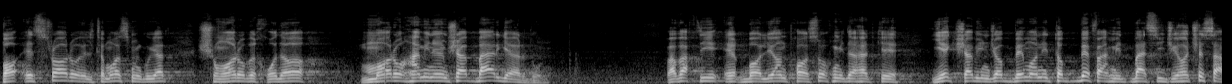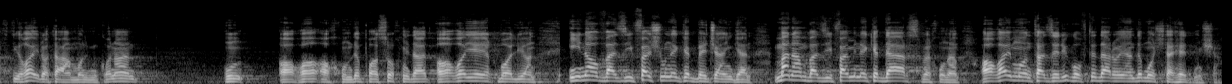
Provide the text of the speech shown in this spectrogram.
با اصرار و التماس می‌گوید شما رو به خدا ما رو همین امشب برگردون. و وقتی اقبالیان پاسخ می‌دهد که یک شب اینجا بمانید تا بفهمید بسیجی ها چه سختی هایی را تحمل می‌کنند. اون آقا آخونده پاسخ می‌داد آقای اقبالیان اینا وظیفهشونه که بجنگن. منم وظیفم اینه که درس بخونم. آقای منتظری گفته در آینده مجتهد میشم.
